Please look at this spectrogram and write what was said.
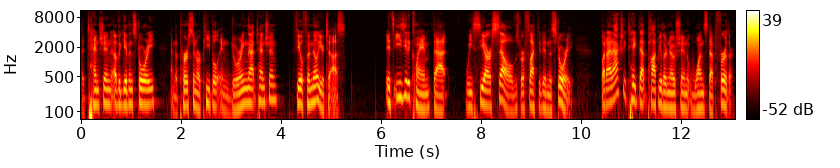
the tension of a given story and the person or people enduring that tension feel familiar to us. It's easy to claim that we see ourselves reflected in the story, but I'd actually take that popular notion one step further.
